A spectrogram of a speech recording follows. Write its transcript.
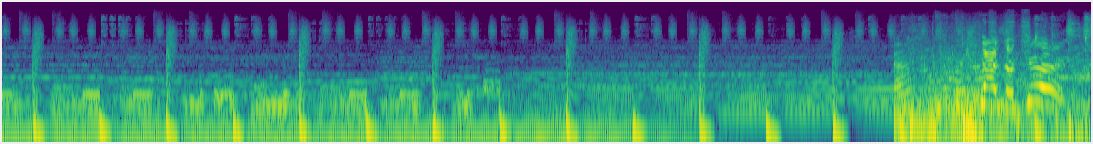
You guys are good.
